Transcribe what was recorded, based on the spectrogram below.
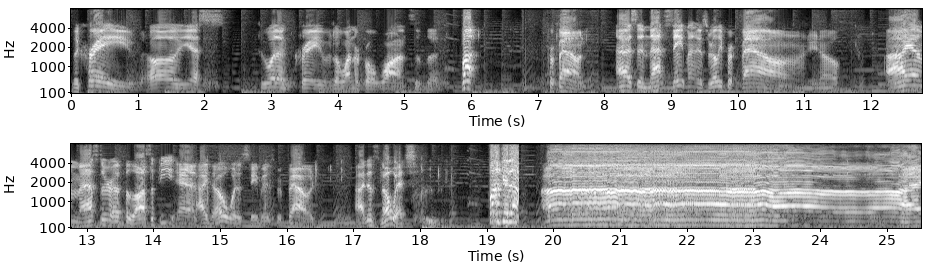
The crave. Oh, yes. Who wouldn't crave the wonderful wants of the... But! Profound. As in, that statement is really profound, you know. I am master of philosophy, and I know what a statement is profound. I just know it. Fuck it up! Ah! I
